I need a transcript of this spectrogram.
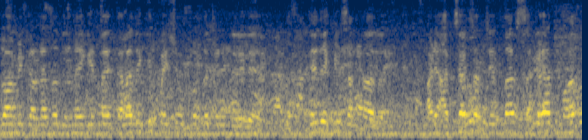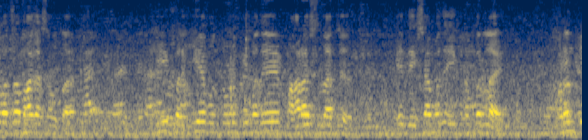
जो आम्ही करण्याचा निर्णय घेतला आहे त्याला देखील पैसे उपलब्ध करून दिलेले आहेत. ते देखील सांगता आलं. आणि आजच्या चर्चेतला सगळ्यात महत्त्वाचा भाग असा होता की परकीय गुंतवणुकीमध्ये महाराष्ट्र राज्य हे देशामध्ये एक नंबरला आहे. परंतु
